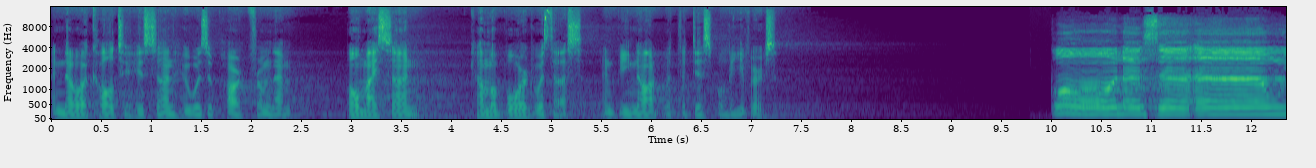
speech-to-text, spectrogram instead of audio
And Noah called to his son who was apart from them, O my son, come aboard with us and be not with the disbelievers. قال سآوي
